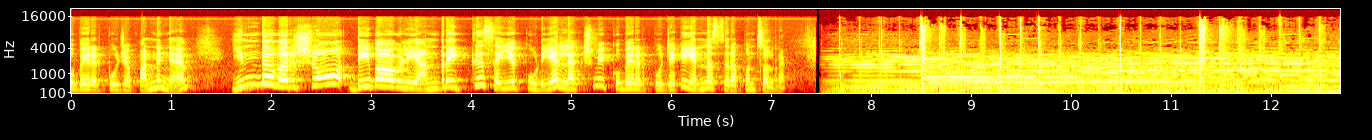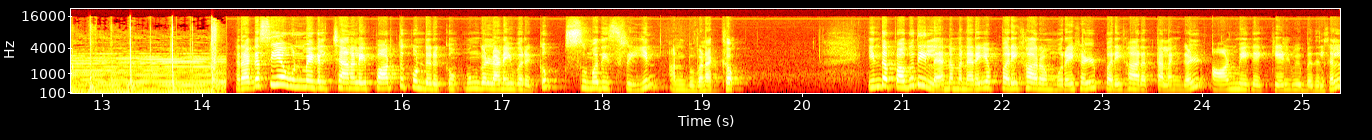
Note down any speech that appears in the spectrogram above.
குபேரர் பூஜை பண்ணுங்க. இந்த வருஷம் தீபாவளி அன்றைக்கு செய்யக்கூடிய லக்ஷ்மி குபேரர் பூஜைக்கு என்ன சிறப்புன்னு சொல்கிறேன் ரகசிய உண்மைகள் சேனலை பார்த்து கொண்டிருக்கும் உங்கள் அனைவருக்கும் சுமதி ஸ்ரீயின் அன்பு வணக்கம். இந்த பகுதியில் நம்ம நிறைய பரிகார முறைகள் பரிகார தலங்கள் ஆன்மீக கேள்வி பதில்கள்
